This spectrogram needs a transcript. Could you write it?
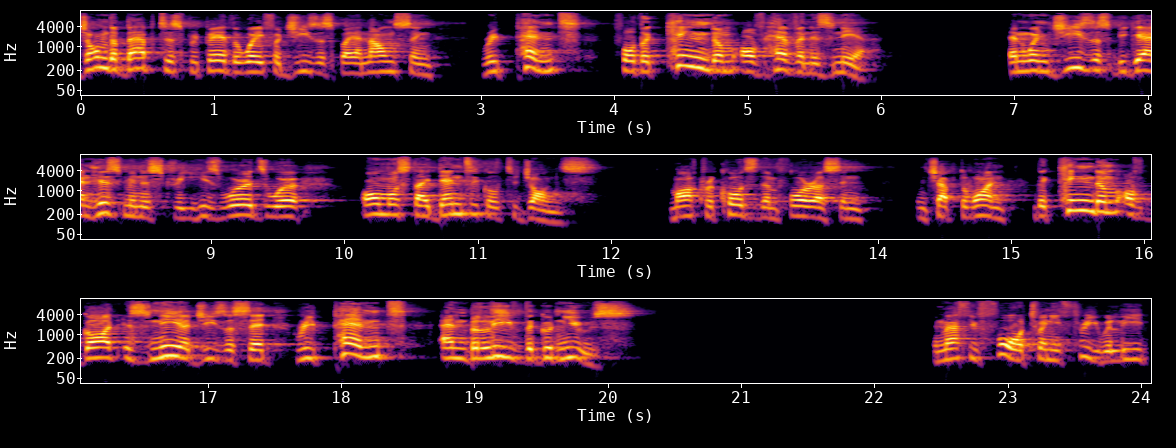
John the Baptist prepared the way for Jesus by announcing Repent, for the kingdom of heaven is near. And when Jesus began his ministry, his words were almost identical to John's. Mark records them for us in, in chapter 1. The kingdom of God is near, Jesus said. Repent and believe the good news. In Matthew 4 23, we read,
